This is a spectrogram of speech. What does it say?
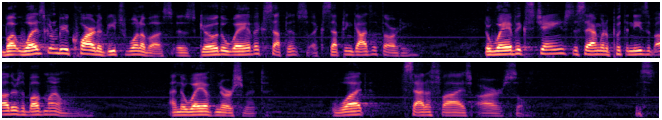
But what is going to be required of each one of us is go the way of acceptance, accepting God's authority, the way of exchange to say, I'm going to put the needs of others above my own, and the way of nourishment. What satisfies our soul? Let's.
